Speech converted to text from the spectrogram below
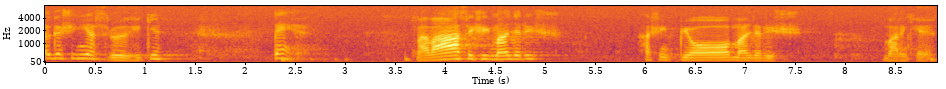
Agus i ni a sruhuk ikke. Beth? Mae fath i chi'n sy'n malyrys, a chi'n bio malyrys, mar yn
